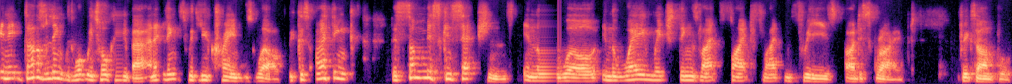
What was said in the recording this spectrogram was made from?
and it does link with what we're talking about, and it links with Ukraine as well, because I think there's some misconceptions in the world in the way in which things like fight, flight, and freeze are described. For example,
